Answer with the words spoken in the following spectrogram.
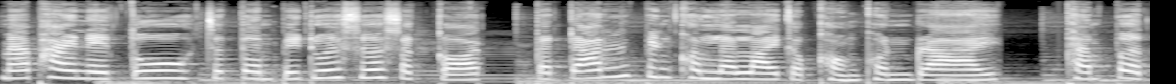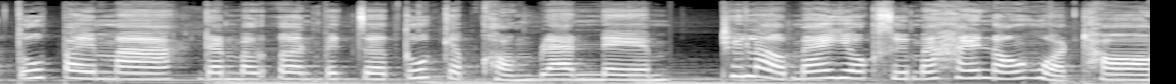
แม้ภายในตู้จะเต็มไปด้วยเสื้อสกอต แต่ดันเป็นคนละลายกับของคนร้าย มเปิดตู้ไปมา ดันบังเอิญไปเจอตู้เก็บของแบรนด์เนม ที่เหล่าแม่ยกซื้อมาให้น้องหัวทอง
